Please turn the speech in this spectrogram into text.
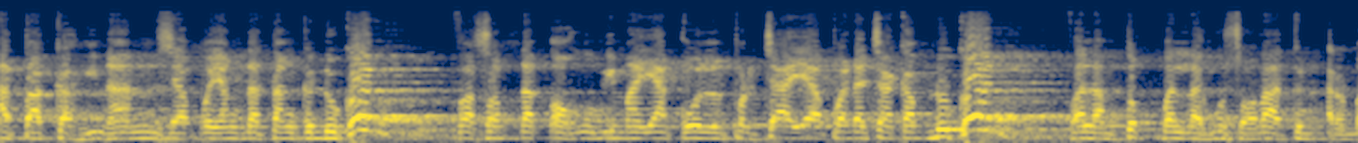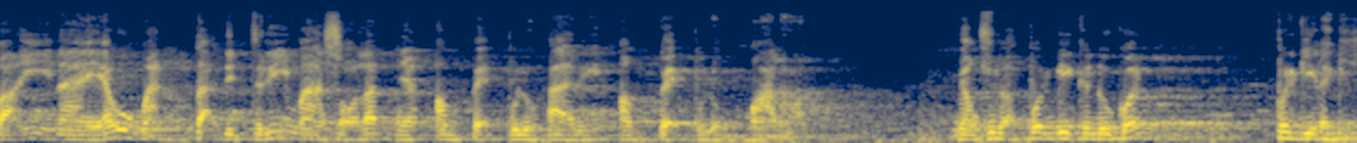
atakahinan siapa yang datang ke dukun? Fasaddaqahu bima yaqul percaya pada cakap dukun. Falam tuqbal lahu salatun arba'ina yauman tak diterima solatnya 40 hari 40 malam yang sudah pergi ke dukun pergi lagi.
